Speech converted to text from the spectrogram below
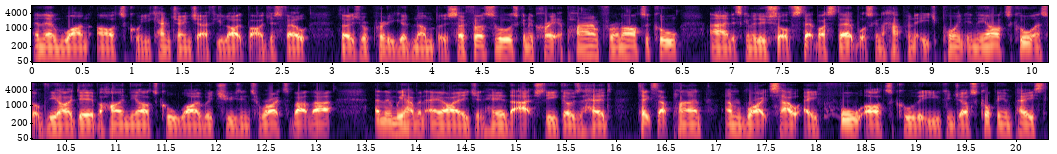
and then one article. You can change that if you like, but I just felt those were pretty good numbers. So first of all, it's going to create a plan for an article and it's going to do sort of step by step what's going to happen at each point in the article and sort of the idea behind the article, why we're choosing to write about that. And then we have an AI agent here that actually goes ahead, takes that plan and writes out a full article that you can just copy and paste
